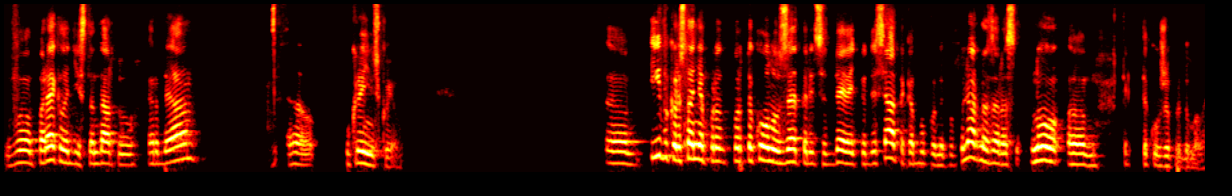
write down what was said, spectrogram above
в перекладі стандарту RDA е, українською. І використання про- протоколу Z3950, така буква не популярна зараз. Ну ем, так- таку вже придумали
